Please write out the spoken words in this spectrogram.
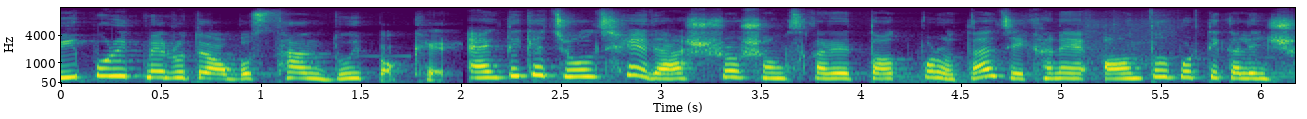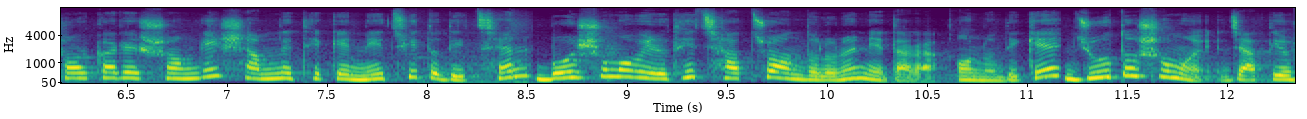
বিপরীত মেরুতে অবস্থান দুই পক্ষের? একদিকে চলছে রাষ্ট্র সংস্কারের তৎপরতা, যেখানে অন্তর্বর্তীকালীন সরকারের সঙ্গে সামনে থেকে নেতৃত্ব দিচ্ছেন বৈষম্য বিরোধী ছাত্র আন্দোলনের নেতারা। অন্যদিকে, দ্রুত সময়ে জাতীয়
